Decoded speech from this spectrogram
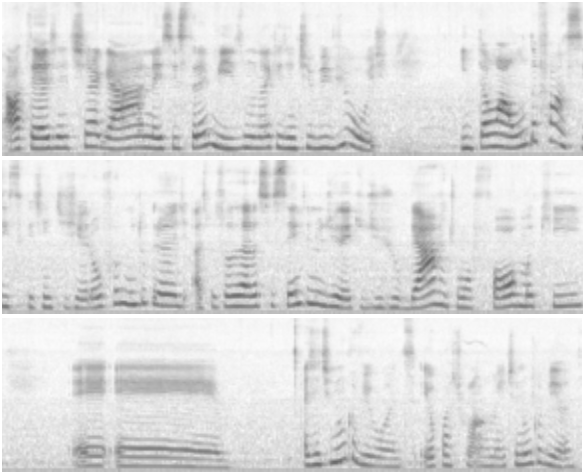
Até a gente chegar nesse extremismo, né, que a gente vive hoje. Então a onda fascista que a gente gerou foi muito grande. As pessoas elas se sentem no direito de julgar de uma forma que é, é, a gente nunca viu antes. Eu particularmente nunca vi antes.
